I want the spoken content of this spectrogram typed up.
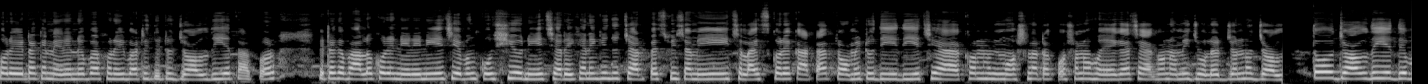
করে এটাকে নেড়ে নেব। এখন এই বাটিতে একটু জল দিয়ে তারপর এটাকে ভালো করে নেড়ে নিয়েছি এবং কষিয়েও নিয়েছি। আর এখানে কিন্তু চার পাঁচ পিস আমি এই স্লাইস করে কাটা টমেটো দিয়ে দিয়েছি। এখন মশলাটা কষানো হয়ে গেছে। এখন আমি ঝোলের জন্য জল তো জল দিয়ে দেব,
